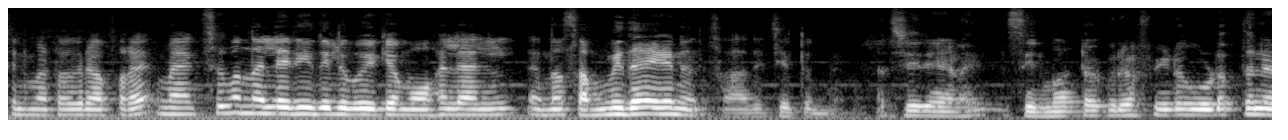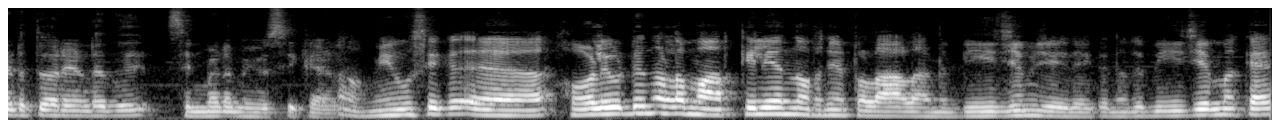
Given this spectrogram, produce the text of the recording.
സിനിമാറ്റോഗ്രാഫറെ മാക്സിമം നല്ല രീതിയിൽ ഉപയോഗിക്കാം. മോഹൻലാൽ എന്ന സംവിധായകന് സാധിച്ചിട്ടുണ്ട്. ശരിയാണ്. സിനിമാറ്റോഗ്രാഫിയുടെ കൂടെ തന്നെ എടുത്തു പറയേണ്ടത് സിനിമയുടെ മ്യൂസിക് ആണ്. മ്യൂസിക് ഹോളിവുഡിൽ നിന്നുള്ള മാർക്കിലി എന്ന് പറഞ്ഞിട്ടുള്ള ആളാണ് ബീജിയം ചെയ്തേക്കുന്നത്. ബീജിയം ഒക്കെ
